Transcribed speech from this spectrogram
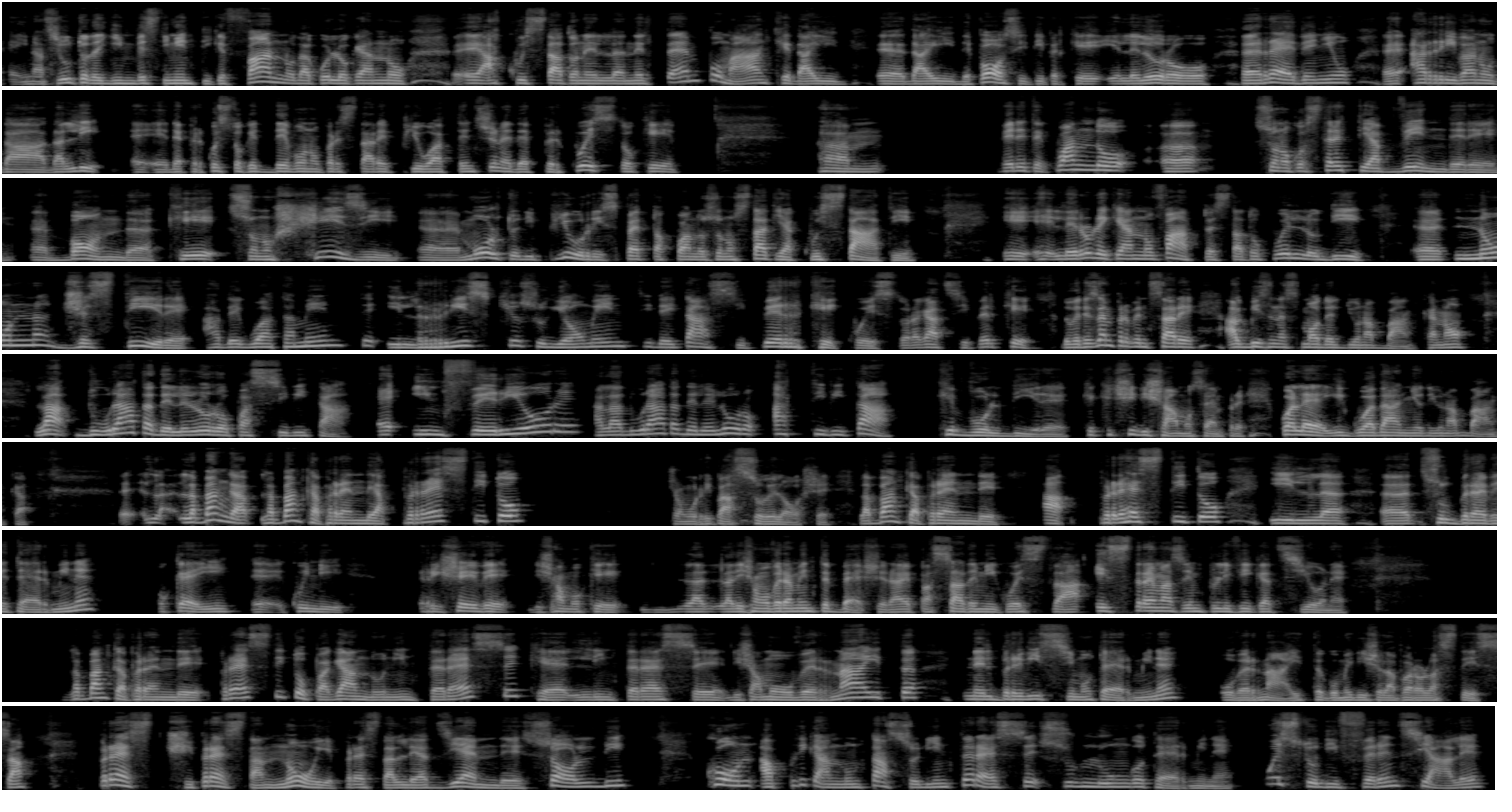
innanzitutto dagli investimenti che fanno, da quello che hanno eh, acquistato nel, nel, tempo, ma anche dai, eh, dai depositi, perché le loro eh, revenue eh, arrivano da, da, lì. Ed è per questo che devono prestare più attenzione ed è per questo che, um, vedete, quando uh, sono costretti a vendere eh, bond che sono scesi eh, molto di più rispetto a quando sono stati acquistati e, e l'errore che hanno fatto è stato quello di eh, non gestire adeguatamente il rischio sugli aumenti dei tassi. Perché questo, ragazzi? Perché dovete sempre pensare al business model di una banca, no? La durata delle loro passività è inferiore alla durata delle loro attività che vuol dire? Che, che ci diciamo sempre? Qual è il guadagno di una banca? Eh, la, la, banca, la banca prende a prestito facciamo un ripasso veloce. La banca prende a prestito il, eh, sul breve termine, ok? Eh, quindi riceve, diciamo che la, la diciamo veramente becera, eh, passatemi questa estrema semplificazione. La banca prende prestito pagando un interesse che è l'interesse, diciamo, overnight nel brevissimo termine, overnight, come dice la parola stessa, pres- ci presta a noi e presta alle aziende soldi con applicando un tasso di interesse sul lungo termine. Questo differenziale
